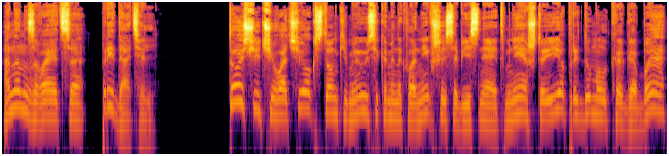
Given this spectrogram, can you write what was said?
Она называется «Предатель». Тощий чувачок с тонкими усиками, наклонившись, объясняет мне, что ее придумал КГБ,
